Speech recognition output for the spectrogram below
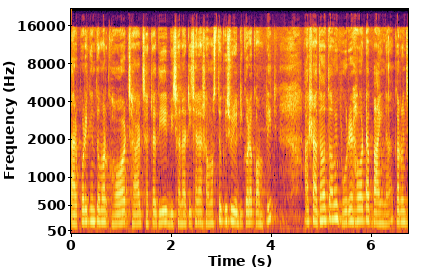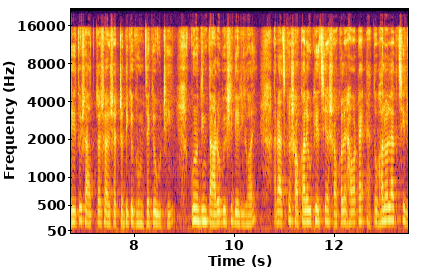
তারপরে কিন্তু আমার ঘর, ঝাড় ঝাঁটা দিয়ে বিছানা টিছানা সমস্ত কিছু রেডি করা কমপ্লিট আর সাধারণত আমি ভোরের হাওয়াটা পাই না, কারণ যেহেতু সাতটা, সাড়ে সাতটার দিকে ঘুম থেকে উঠি কোনো দিন তারও বেশি দেরি হয়। আর আজকে সকালে উঠেছি আর সকালের হাওয়াটা এত ভালো লাগছিল।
